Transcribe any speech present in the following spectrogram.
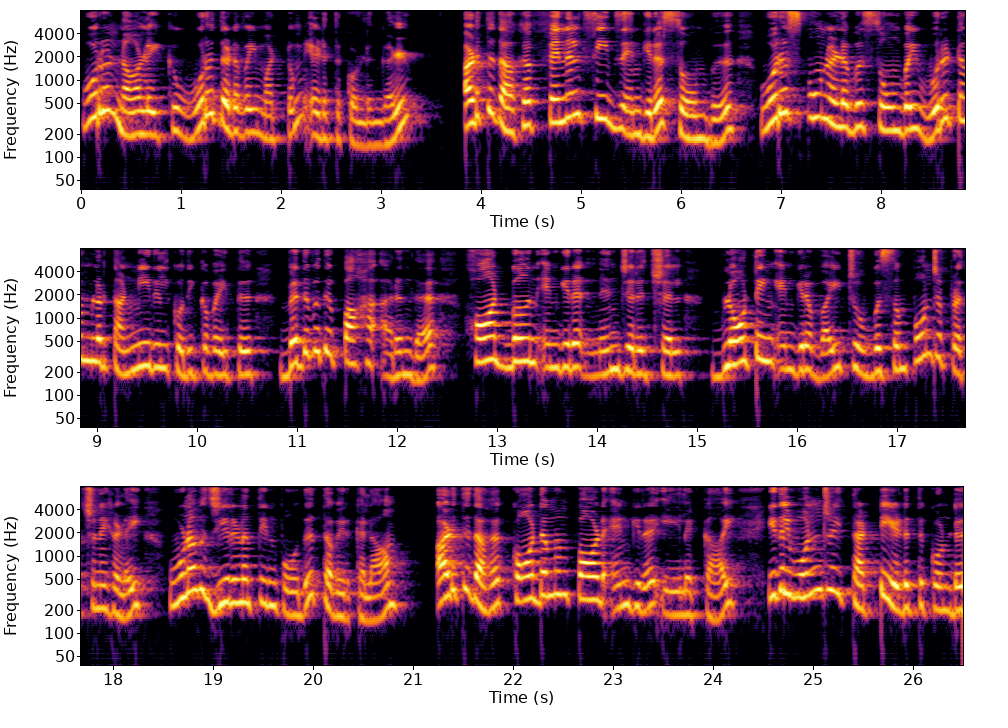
ஒரு நாளைக்கு ஒரு தடவை மட்டும் எடுத்துக்கொள்ளுங்கள். அடுத்ததாக ஃபெனல் சீட்ஸ் என்கிற சோம்பு ஒரு ஸ்பூன் அளவு சோம்பை ஒரு டம்ளர் தண்ணீரில் கொதிக்க வைத்து வெதுவெதுப்பாக அருந்த ஹார்ட்பர்ன் என்கிற நெஞ்செரிச்சல் ப்ளோட்டிங் என்கிற வயிற்று உபசம் போன்ற பிரச்சனைகளை உணவு ஜீரணத்தின் போது தவிர்க்கலாம். அடுத்ததாக காடமம் பாட் என்கிற ஏலக்காய் இதில் ஒன்றை தட்டி எடுத்துக்கொண்டு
